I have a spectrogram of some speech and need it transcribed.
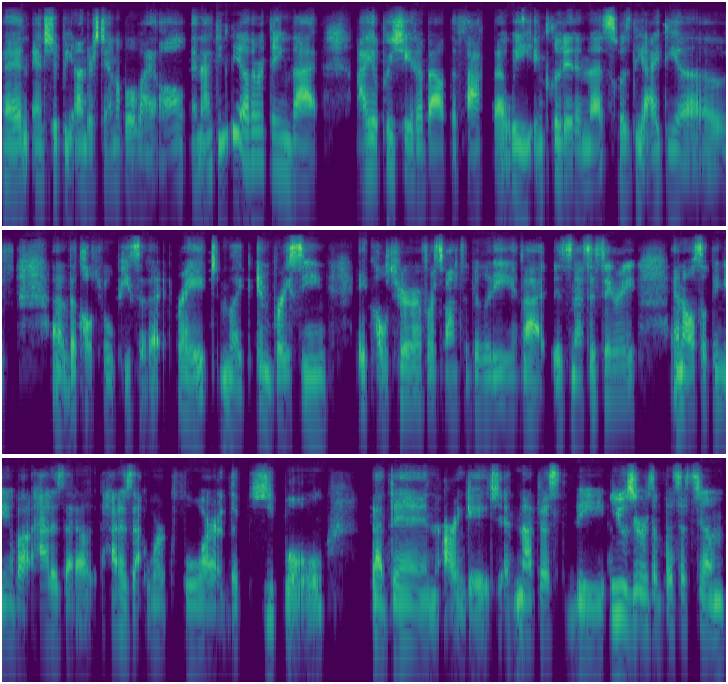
and, and should be understandable by all. And I think the other thing that I appreciate about the fact that we included in this was the idea of uh, the cultural piece of it, right? Like embracing a culture of responsibility that is necessary and also thinking about how does that how does that work for the people that then are engaged and not just the users of the system,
